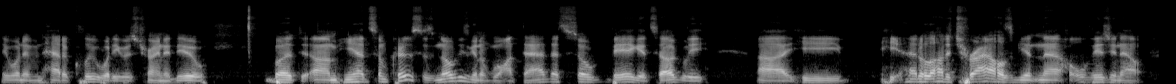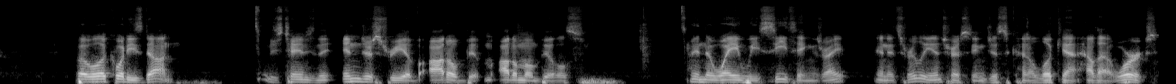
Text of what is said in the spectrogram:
They wouldn't have had a clue what he was trying to do. But um, he had some criticism. Nobody's going to want that. That's so big. It's ugly. Uh, he he had a lot of trials getting that whole vision out. But look what he's done. He's changed the industry of auto automobiles in the way we see things, right? And it's really interesting just to kind of look at how that works.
